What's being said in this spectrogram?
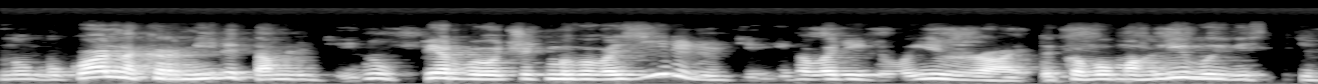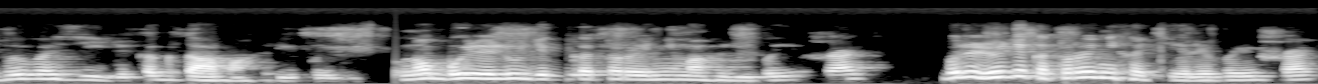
ну, буквально кормили там людей. Ну, в первую очередь мы вывозили людей и говорили, выезжай. И кого могли вывести, вывозили, когда могли вывести. Но были люди, которые не могли выезжать. Были люди, которые не хотели выезжать.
